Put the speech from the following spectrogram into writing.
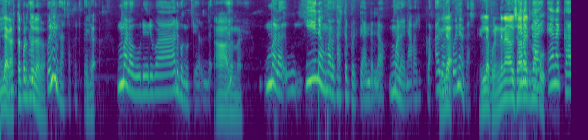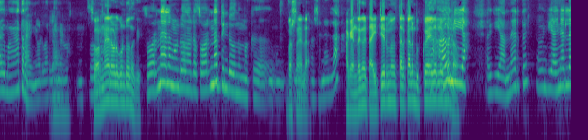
ഇല്ല കഷ്ടപ്പെടുത്തില്ല പെണ്ണിനെ കഷ്ടപ്പെടുത്തരുത്. ഉമ്മളെ കൂടി ഒരുപാട് പെൺകുട്ടികളുണ്ട്. ആ ഈ ഉമ്മളെ ഈനെ ഉമ്മളെ കഷ്ടപ്പെടുത്താണ്ടല്ലോ ഉമ്മളെ തന്നെ വലിക്കുക അതുകൊണ്ട് എനക്ക് അത് മാത്രമേ എന്നോട് പറയാനുള്ളൂ. ഉം. സ്വർണേരം അവൾ കൊണ്ടുവന്നിട്ട് സ്വർണത്തിന്റെ ഒന്നും നമുക്ക് പ്രശ്നമല്ല. പ്രശ്നമില്ല. ടൈറ്റ് വരുമ്പോൾ തൽക്കാലം ബുക്ക് ചെയ്തല്ലോ അന്നേരത്ത് അതിനല്ലേ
